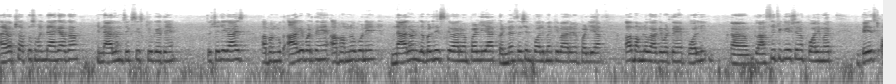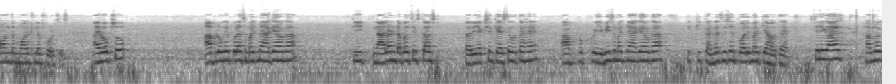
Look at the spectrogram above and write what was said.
आई होप आपको समझ में आ गया होगा कि नायलॉन सिक्स सिक्स क्यों कहते हैं? तो चलिए गाइस अब हम लोग आगे बढ़ते हैं। अब हम लोगों ने नायलॉन डबल सिक्स के बारे में पढ़ लिया कंडेंसेशन पॉलीमर के बारे में पढ़ लिया। अब हम लोग आगे बढ़ते हैं poly classification of polymer based on the molecular forces I hope so आप लोगों को पूरा समझ में आ गया होगा कि नायलॉन डबल सिक्स का रिएक्शन कैसे होता है। आपको ये भी समझ में आ गया होगा कि, कि कंडेंसेशन पॉलीमर क्या होता है। चलिए गाइस हम लोग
